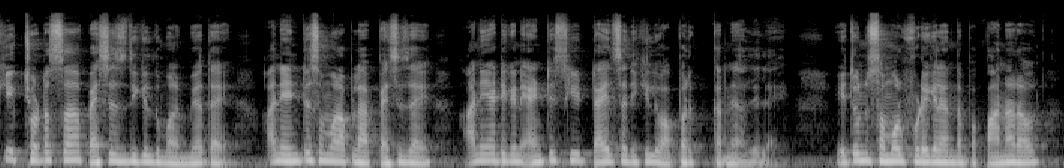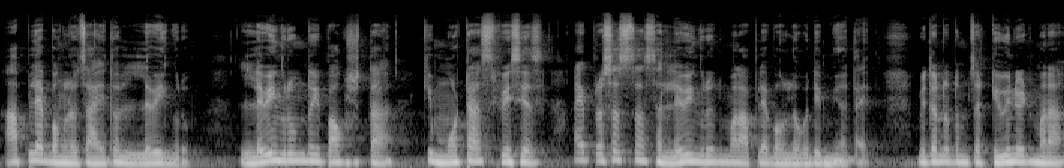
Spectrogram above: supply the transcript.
की एक छोटासा पॅसेज देखील तुम्हाला मिळत आहे आणि एंट्री समोर आपला हा पॅसेज आहे आणि या ठिकाणी अँटी टाईल्सचा देखील वापर करण्यात आलेला आहे. इथून समोर पुढे गेल्यानंतर आपण पाहणार आहोत आपल्या बंगलोचा आहे तो लिव्हिंग रूम लिव्हिंग रूम तुम्ही पाहू शकता की मोठा स्पेसेस आणि प्रशस्त असा लिव्हिंग रूम तुम्हाला आपल्या बंगलोमध्ये मिळत आहेत. मित्रांनो तुमचं टी व्ही युनिट म्हणा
